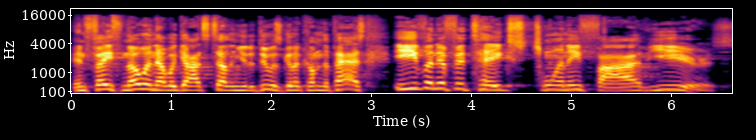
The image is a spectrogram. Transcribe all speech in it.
In faith, knowing that what God's telling you to do is going to come to pass, even if it takes 25 years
